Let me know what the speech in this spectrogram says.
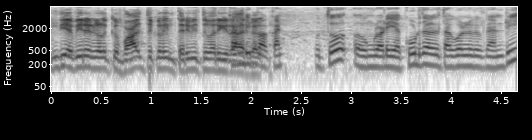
இந்திய வீரர்களுக்கு வாழ்த்துக்களையும் தெரிவித்து வருகிறார்கள். முத்து உங்களுடைய கூடுதல் தகவல்களுக்கு நன்றி.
